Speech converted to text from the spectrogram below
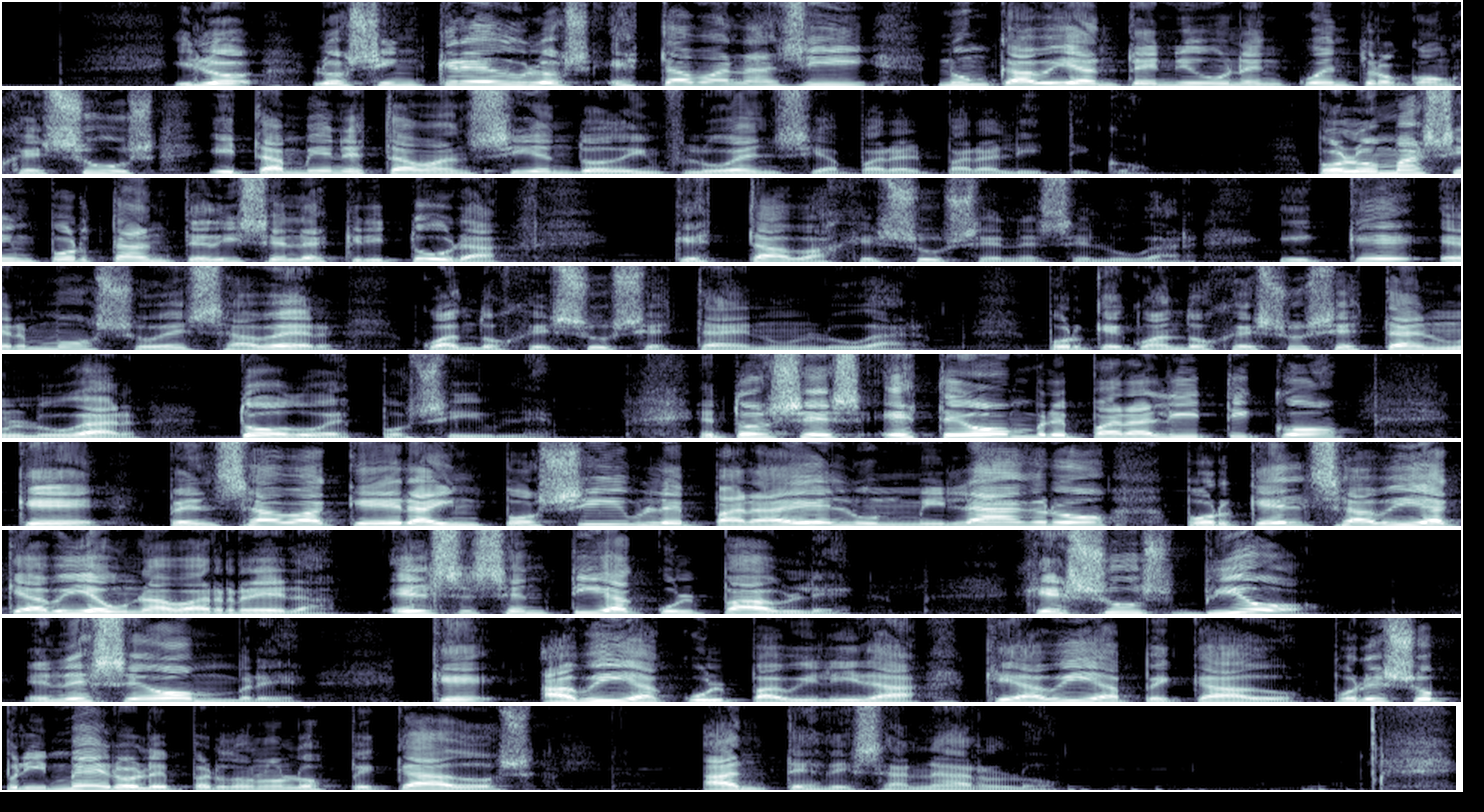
Y los incrédulos estaban allí, nunca habían tenido un encuentro con Jesús y también estaban siendo de influencia para el paralítico. Por lo más importante, dice la Escritura, que estaba Jesús en ese lugar. Y qué hermoso es saber cuando Jesús está en un lugar. Porque cuando Jesús está en un lugar, todo es posible. Entonces, este hombre paralítico que pensaba que era imposible para él un milagro porque él sabía que había una barrera. Él se sentía culpable. Jesús vio en ese hombre que había culpabilidad, que había pecado. Por eso primero le perdonó los pecados antes de sanarlo.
